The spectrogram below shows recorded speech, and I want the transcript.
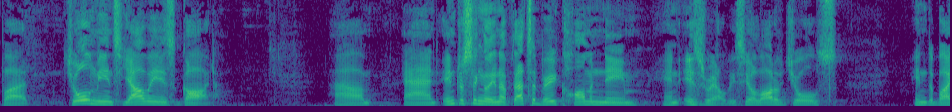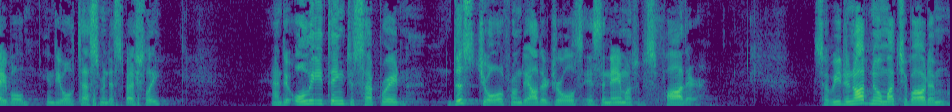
but Joel means Yahweh is God. Um, and interestingly enough, that's a very common name in Israel. We see a lot of Joels in the Bible, in the Old Testament especially. And the only thing to separate this Joel from the other Joels is the name of his father. So we do not know much about him.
